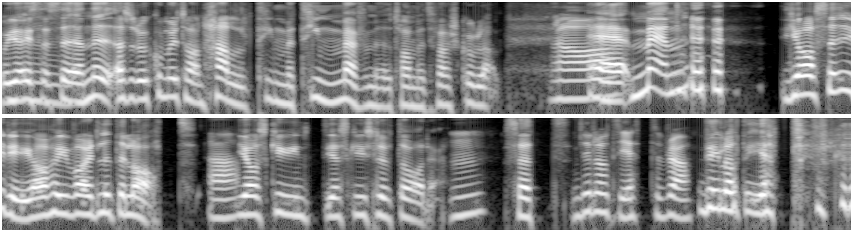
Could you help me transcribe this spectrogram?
Och jag är så Mm. säga nej, alltså då kommer det ta en halvtimme, timme för mig att ta mig till förskolan. Ja. Eh, men jag säger det, jag har ju varit lite lat. ja. Jag ska ju, inte, jag ska ju sluta vara det. Mm, Så att, det låter jättebra. det låter jättebra.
